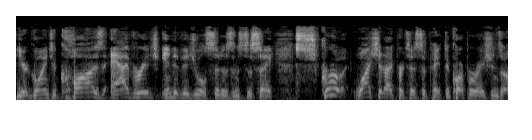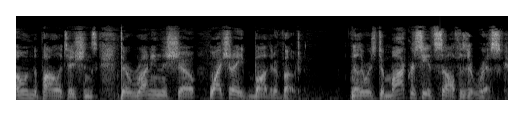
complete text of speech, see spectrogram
you're going to cause average individual citizens to say, screw it, why should I participate? The corporations own the politicians, they're running the show, why should I even bother to vote? In other words, democracy itself is at risk.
